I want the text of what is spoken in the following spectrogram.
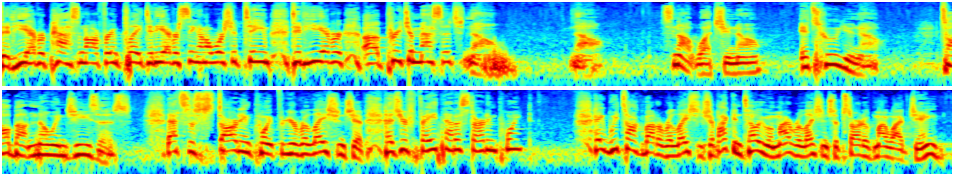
Did he ever pass an offering plate? Did he ever sing on a worship team? Did he ever uh, preach a message? No. No. It's not what you know, it's who you know. It's all about knowing Jesus. That's the starting point for your relationship. Has your faith had a starting point? Hey, we talk about a relationship. I can tell you when my relationship started with my wife, Jane.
